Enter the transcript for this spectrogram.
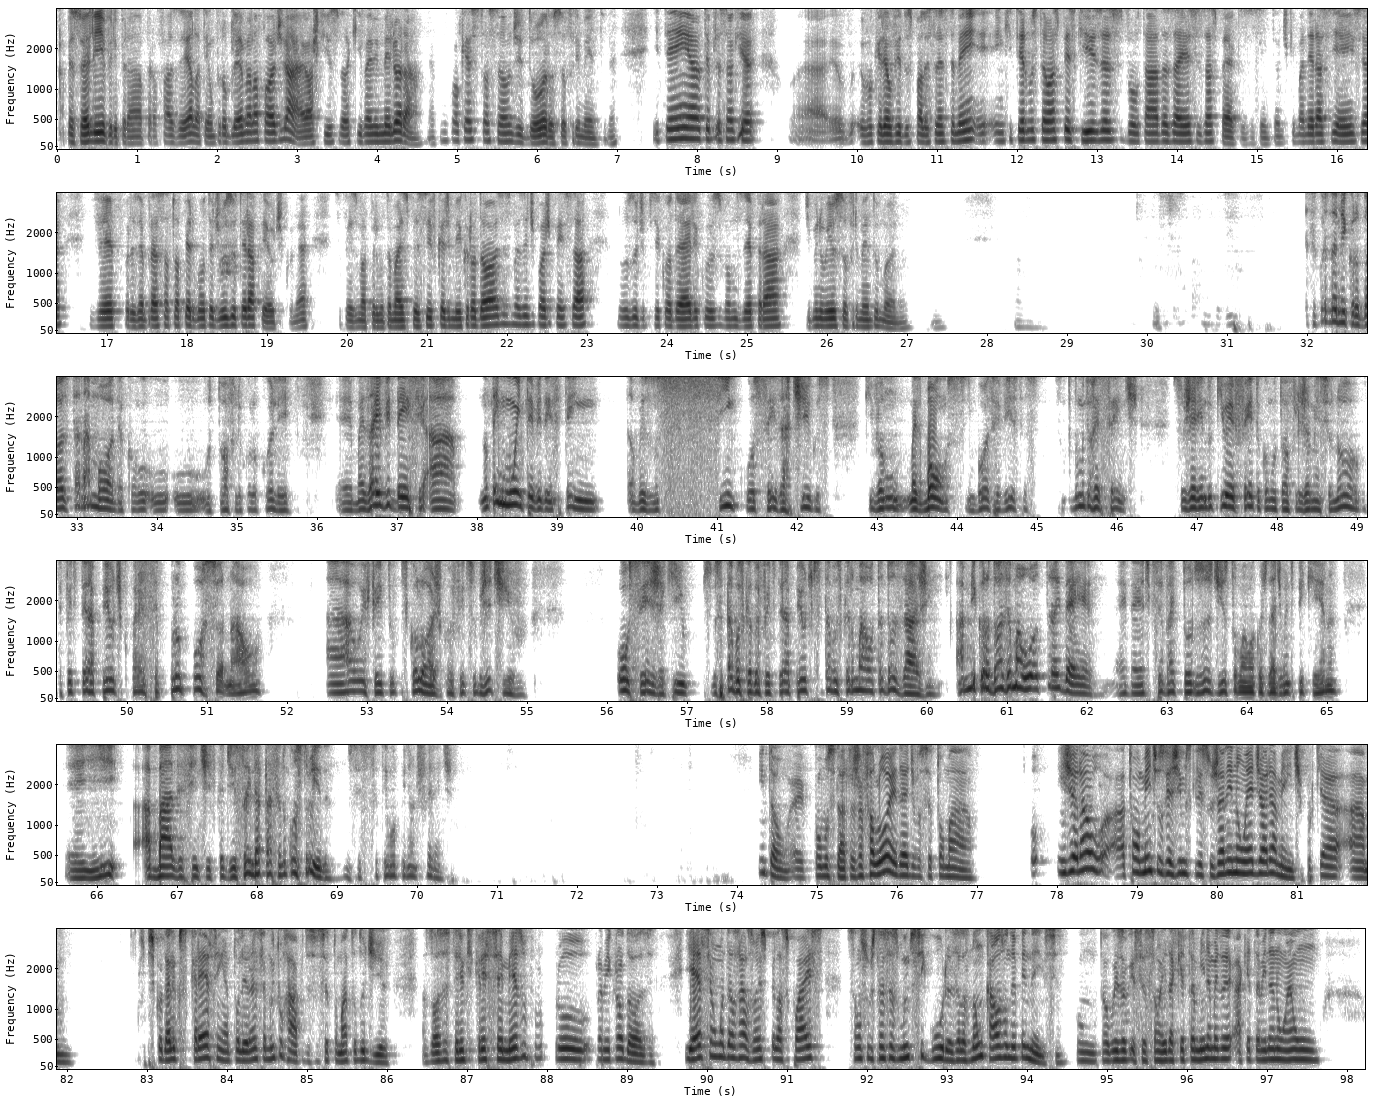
a pessoa é livre para fazer, ela tem um problema, ela pode, ah, eu acho que isso daqui vai me melhorar, né? com qualquer situação de dor ou sofrimento. Né? E tem a impressão que eu, eu, vou querer ouvir dos palestrantes também em, em que termos estão as pesquisas voltadas a esses aspectos. Assim. Então, de que maneira a ciência vê, por exemplo, essa tua pergunta de uso terapêutico. Né? Você fez uma pergunta mais específica de microdoses, mas a gente pode pensar no uso de psicodélicos, vamos dizer, para diminuir o sofrimento humano. Essa coisa da microdose está na moda, como o, o, o Toffoli colocou ali. É, mas a evidência, a, não tem muita evidência, tem talvez uns cinco ou seis artigos que vão, mas bons, em boas revistas, são tudo muito recente, sugerindo que o efeito, como o Toffoli já mencionou, o efeito terapêutico parece ser proporcional ao efeito psicológico, ao efeito subjetivo. Ou seja, que se você está buscando o efeito terapêutico, você está buscando uma alta dosagem. A microdose é uma outra ideia. É a ideia de que você vai todos os dias tomar uma quantidade muito pequena é, e a base científica disso ainda está sendo construída. Não sei se você tem uma opinião diferente. Então, é, como o Siddhartha já falou, a ideia de você tomar. Em geral, atualmente os regimes que eles sugerem não é diariamente, porque a, a, os psicodélicos crescem a tolerância muito rápido se você tomar todo dia. As doses teriam que crescer mesmo para a microdose. E essa é uma das razões pelas quais são substâncias muito seguras, elas não causam dependência. Com talvez a exceção aí da ketamina, mas a ketamina não é um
